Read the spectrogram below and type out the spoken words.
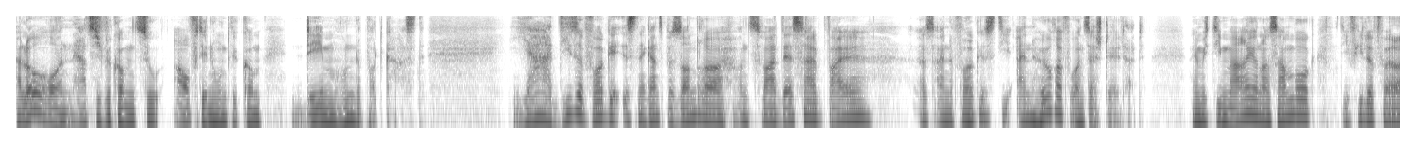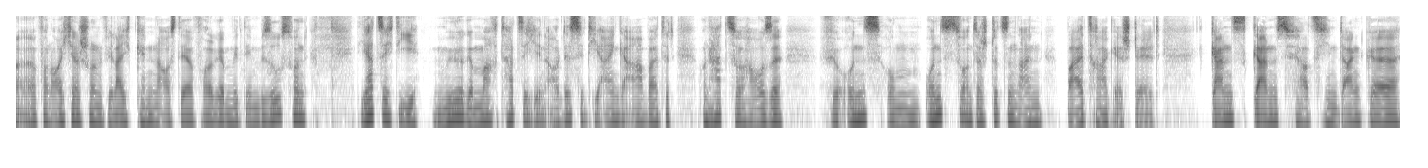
Hallo und herzlich willkommen zu Auf den Hund gekommen, dem Hunde-Podcast. Ja, diese Folge ist eine ganz besondere und zwar deshalb, weil es eine Folge ist, die ein Hörer für uns erstellt hat. Nämlich die Marion aus Hamburg, die viele äh, von euch ja schon vielleicht kennen aus der Folge mit dem Besuchshund. Die hat sich die Mühe gemacht, hat sich in Audacity eingearbeitet und hat zu Hause für uns, um uns zu unterstützen, einen Beitrag erstellt. Ganz, ganz herzlichen Dank, äh,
